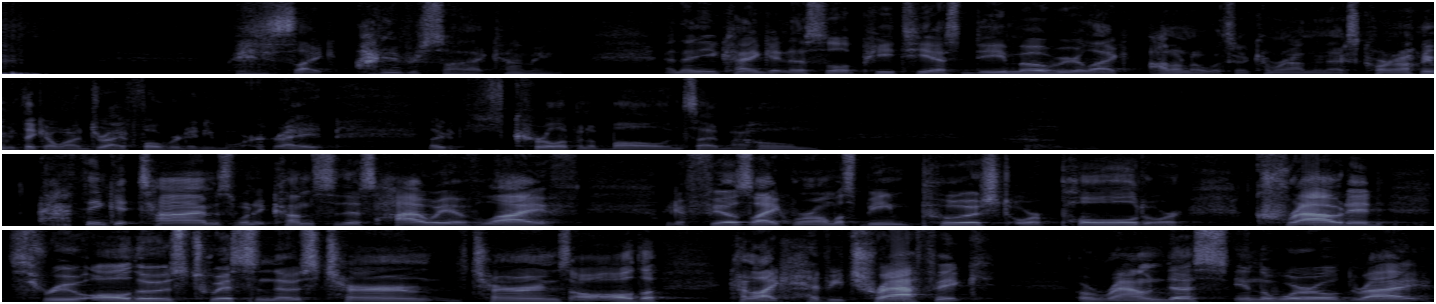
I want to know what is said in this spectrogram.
It's like, I never saw that coming. And then you kind of get into this little PTSD mode where you're like, I don't know what's going to come around the next corner. I don't even think I want to drive forward anymore, right? Like just curl up in a ball inside my home. I think at times when it comes to this highway of life, like it feels like we're almost being pushed or pulled or crowded through all those twists and those turn, turns, all the kind of like heavy traffic around us in the world, right?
